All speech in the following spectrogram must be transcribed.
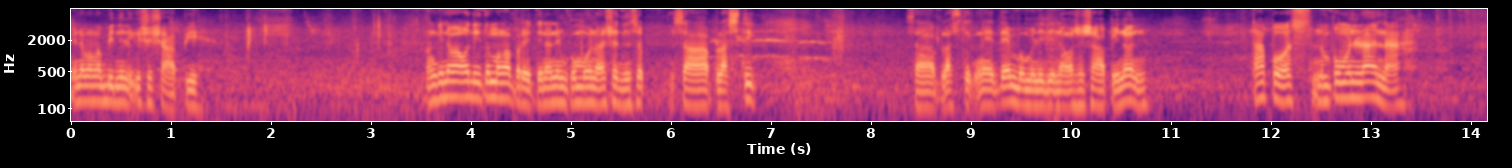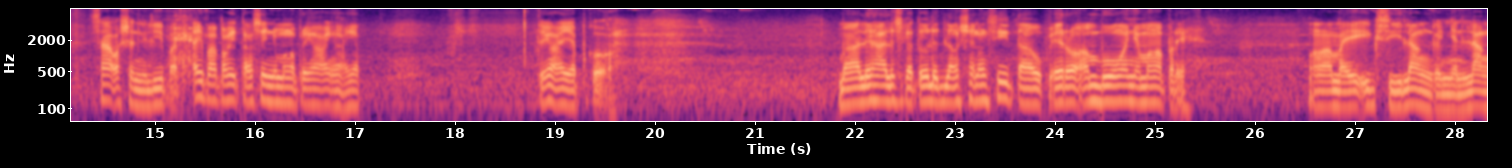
Yun ang mga binili ko sa Shopee. Ang ginawa ko dito mga pre, tinanim ko muna siya dun sa, sa plastic. Sa plastic na item, bumili din ako sa Shopee nun. Tapos, nung pumunla na, sa ako siya nilipat. Ay, papakita ko sa inyo mga pre ng aking ayap. Ito yung ayap ko. Bali, halos katulad lang siya ng sitaw, pero ang bunga niya mga pre, mga may lang, ganyan lang.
